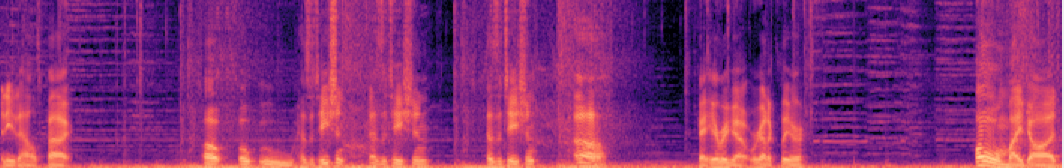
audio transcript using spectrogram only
I need a health pack. Oh, oh, ooh. Hesitation. Hesitation. Hesitation. Oh. Okay, here we go. We got to clear. Oh my god.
